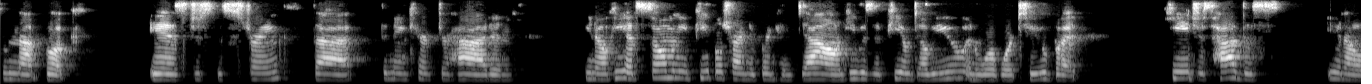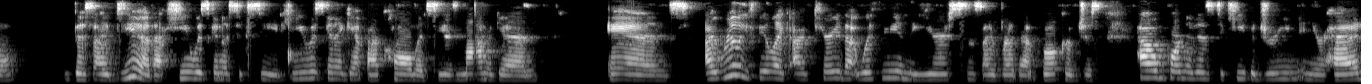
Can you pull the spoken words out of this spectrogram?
from that book is just the strength that the main character had. And, you know, he had so many people trying to bring him down. He was a POW in World War II, but he just had this, you know, this idea that he was going to succeed. He was going to get back home and see his mom again. And I really feel like I've carried that with me in the years since I've read that book of just how important it is to keep a dream in your head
